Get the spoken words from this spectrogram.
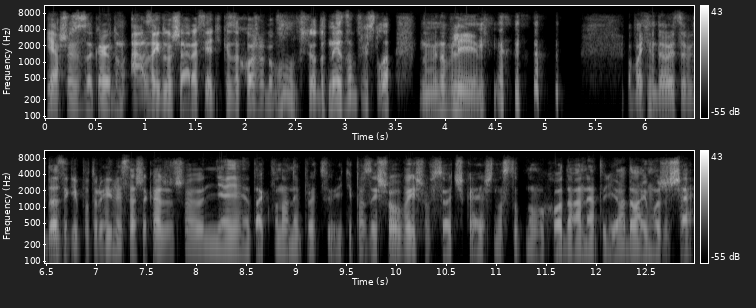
я щось закрив, думаю, а зайду ще раз. Я тільки заходжу, ну вух, все донизу пішло. Думаю, ну блін. А потім дивиться відосики по торгівлі, Саша каже, що ні, ні, так воно не працює. Типу, зайшов, вийшов, все, чекаєш наступного ходу, а не тоді, а давай, може, ще.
